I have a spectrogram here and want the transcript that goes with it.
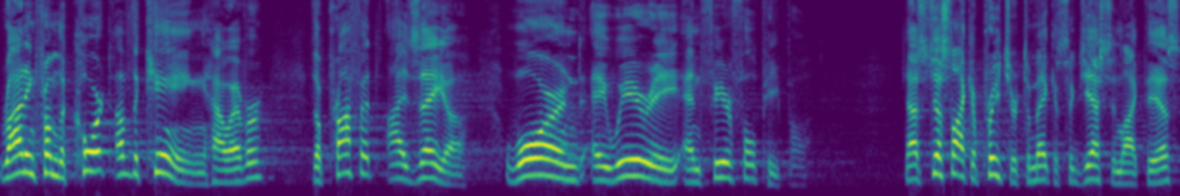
Writing from the court of the king, however, the prophet Isaiah warned a weary and fearful people. Now, it's just like a preacher to make a suggestion like this.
